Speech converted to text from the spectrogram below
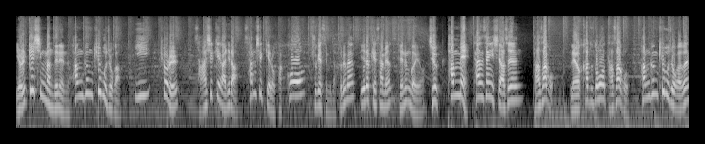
10개씩 만드는 황금 큐브 조각 이 표를 40개가 아니라 30개로 바꿔 주겠습니다. 그러면 이렇게 사면 되는 거예요. 즉 판매 탄생 씨앗은 다 사고 레어 카드도 다 사고 황금 큐브 조각은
